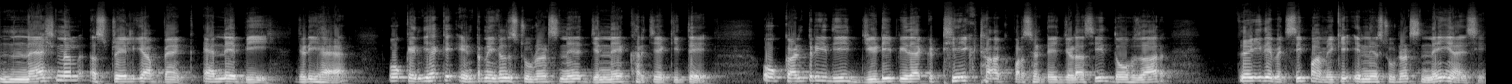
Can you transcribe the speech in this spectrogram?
national Australia bank NAB ਜਿਹੜੀ ਹੈ ਉਹ ਕਹਿੰਦੀ ਹੈ ਕਿ ਇੰਟਰਨੈਸ਼ਨਲ ਸਟੂਡੈਂਟਸ ਨੇ ਜਿੰਨੇ ਖਰਚੇ ਕੀਤੇ, ਉਹ ਕੰਟਰੀ ਦੀ GDP ਦਾ ਇੱਕ ਠੀਕ ਠਾਕ ਪਰਸੈਂਟੇਜ ਜਿਹੜਾ ਸੀ 2023 ਦੇ ਵਿੱਚ ਸੀ, ਭਾਵੇਂ ਕਿ ਇੰਨੇ ਸਟੂਡੈਂਟਸ ਨਹੀਂ ਆਏ ਸੀ।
